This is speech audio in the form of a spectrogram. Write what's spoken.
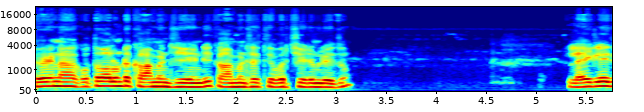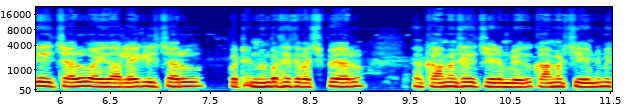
ఎవరైనా కొత్త వాళ్ళు ఉంటే కామెంట్ చేయండి. కామెంట్స్ అయితే ఎవరు చేయడం లేదు. లైక్లు అయితే ఇచ్చారు. ఐదు ఆరు లైక్లు ఇచ్చారు. ఒక టెన్ మెంబర్స్ అయితే వచ్చిపోయారు కామెంట్స్ అయితే చేయడం లేదు. కామెంట్స్ చేయండి. మీ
